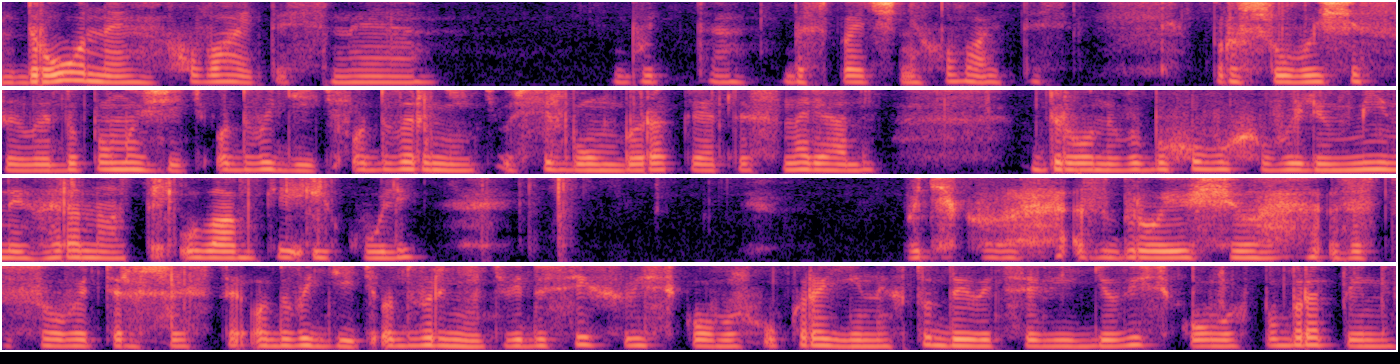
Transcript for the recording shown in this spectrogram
дрони, ховайтесь, не будьте безпечні, ховайтесь. Прошу вищі сили, допоможіть, одведіть, одверніть усі бомби, ракети, снаряди, дрони, вибухову хвилю, міни, гранати, уламки і кулі. Будь-яку зброю, що застосовують рашисти, одведіть, одверніть від усіх військових України, хто дивиться відео, військових, побратимів,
